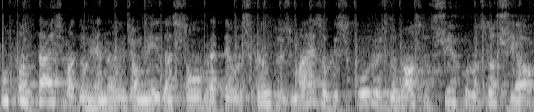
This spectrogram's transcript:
O fantasma do Renan de Almeida assombra até os cantos mais obscuros do nosso círculo social.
